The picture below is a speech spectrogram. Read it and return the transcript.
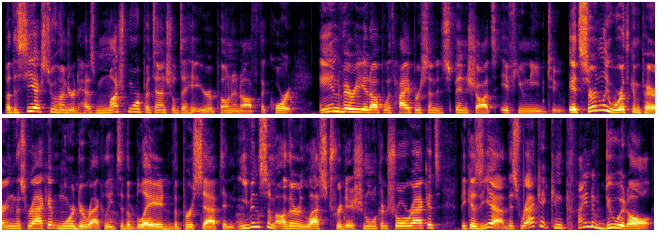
but the CX200 has much more potential to hit your opponent off the court and vary it up with high percentage spin shots if you need to. It's certainly worth comparing this racket more directly to the Blade, the Percept, and even some other less traditional control rackets because yeah, this racket can kind of do it all.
